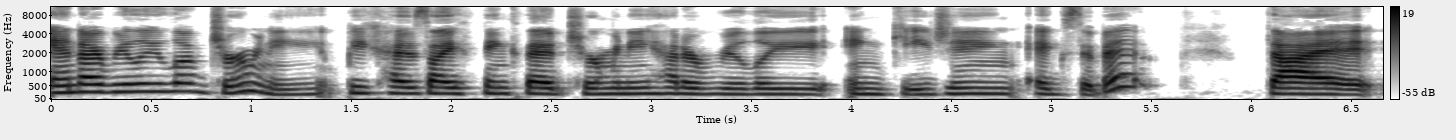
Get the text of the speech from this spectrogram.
And I really love Germany because I think that Germany had a really engaging exhibit that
